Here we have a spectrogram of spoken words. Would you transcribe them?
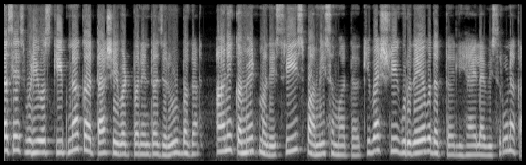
तसेच व्हिडिओ स्किप न करता शेवटपर्यंत जरूर बघा. आणि कमेंटमध्ये श्री स्वामी समर्थ किंवा श्री गुरुदेव दत्त लिहायला विसरू नका.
